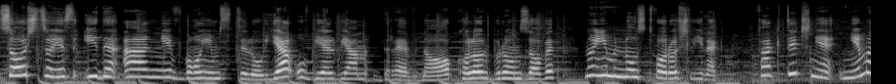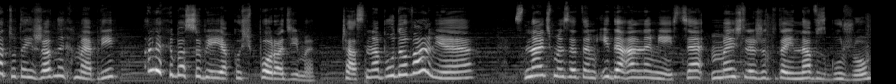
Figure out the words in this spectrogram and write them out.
Coś, co jest idealnie w moim stylu. Ja uwielbiam drewno, kolor brązowy, no i mnóstwo roślinek. Faktycznie nie ma tutaj żadnych mebli, ale chyba sobie jakoś poradzimy. Czas na budowanie. Znajdźmy zatem idealne miejsce. Myślę, że tutaj na wzgórzu,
